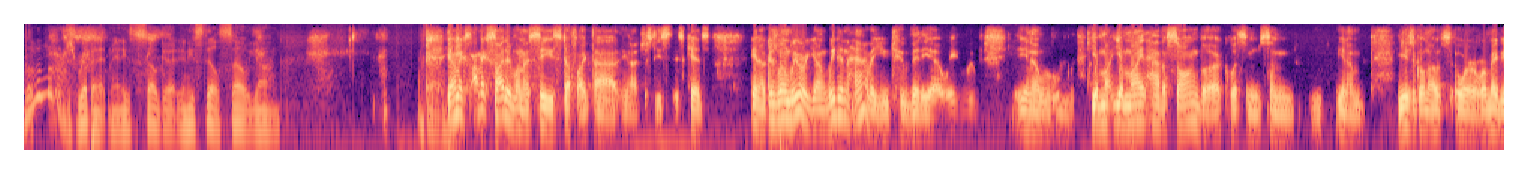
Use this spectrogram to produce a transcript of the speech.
just ripping it, man. He's so good, and he's still so young. Yeah, I'm, ex- I'm excited when I see stuff like that. You know, just these these kids. You know, because when we were young, we didn't have a YouTube video. We, we you know, you might you might have a songbook with some some you know musical notes, or or maybe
